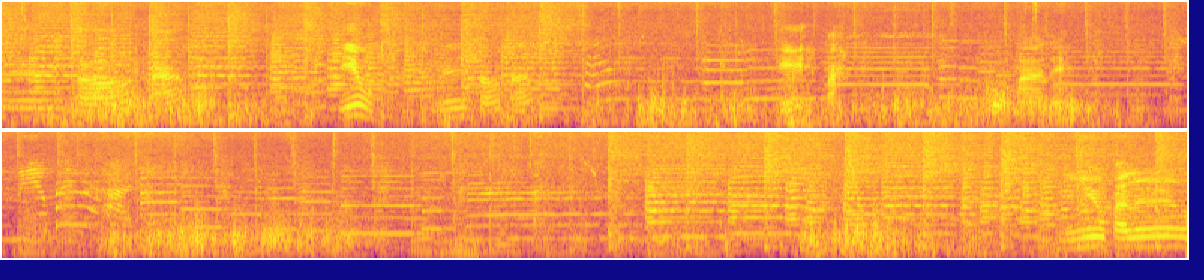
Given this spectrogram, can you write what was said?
หนึ่งสองสามนิ้วหนึ่งสองสามโอเคไป นิ้วไปเร็ว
